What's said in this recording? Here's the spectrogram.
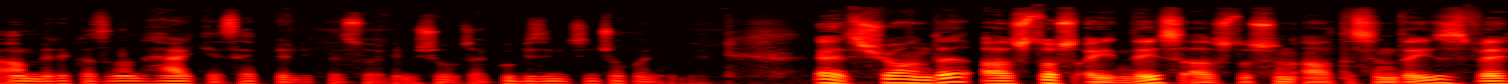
Amber'e katılan herkes hep birlikte söylemiş olacak. Bu bizim için çok önemli. Evet şu anda Ağustos ayındayız. Ağustos'un 6'sındayız ve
